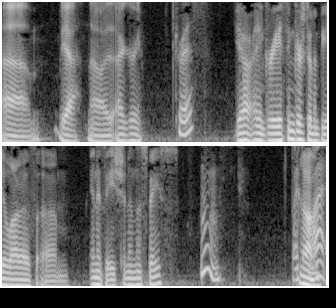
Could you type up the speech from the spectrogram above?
But, um, yeah, no, I, I agree. Chris, Yeah, I agree. I think there's going to be a lot of um, innovation in the space. like Um, what?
